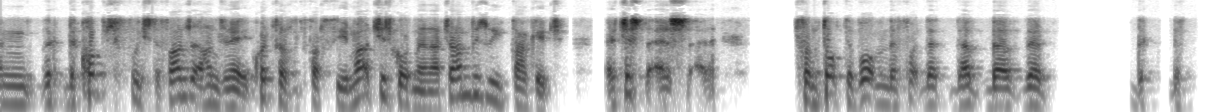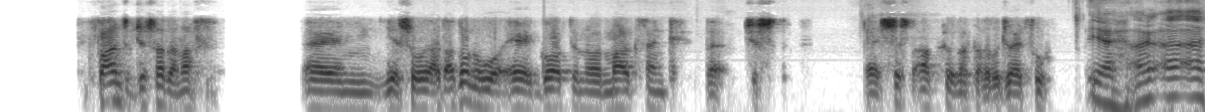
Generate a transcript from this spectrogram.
And the, the club's fleeced the fans at 180 quid for, for three matches going in a Champions League package. It's just, it's, from top to bottom, the, the, the, the, the, the fans have just had enough. Um, yeah, so I, I, don't know what Gordon or Mark think, but just it's just absolutely dreadful. Yeah, I, I,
